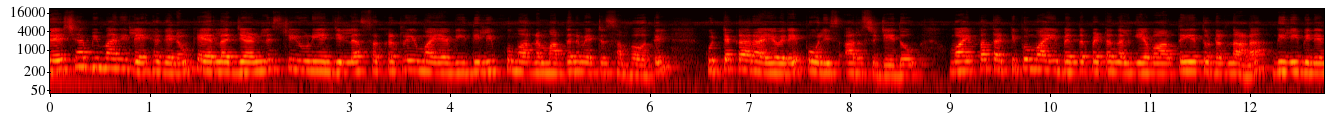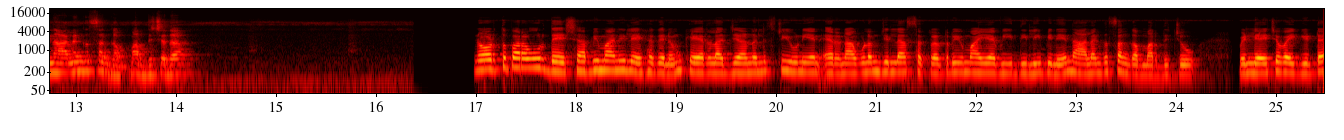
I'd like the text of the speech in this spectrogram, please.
ദേശാഭിമാനി ലേഖകനും കേരള ജേർണലിസ്റ്റ് യൂണിയൻ ജില്ലാ സെക്രട്ടറിയുമായ വി ദിലീപ് കുമാറിന് മർദ്ദനമേറ്റ സംഭവത്തിൽ കുറ്റക്കാരായവരെ പോലീസ് അറസ്റ്റ് ചെയ്തു. വായ്പ തട്ടിപ്പുമായി ബന്ധപ്പെട്ട് നൽകിയ വാർത്തയെ തുടർന്നാണ് ദിലീപിനെ നാലംഗ സംഘം മർദ്ദിച്ചത്. നോർത്ത് പറവൂർ ദേശാഭിമാനി ലേഖകനും കേരള ജേർണലിസ്റ്റ് യൂണിയൻ എറണാകുളം ജില്ലാ സെക്രട്ടറിയുമായ വി ദിലീപിനെ നാലംഗ സംഘം മർദ്ദിച്ചു. വെള്ളിയാഴ്ച വൈകിട്ട്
